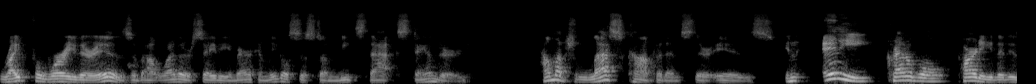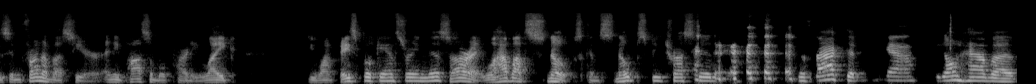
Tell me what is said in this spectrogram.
rightful worry there is about whether, say, the American legal system meets that standard, how much less confidence there is in any credible party that is in front of us here, any possible party. Like, do you want Facebook answering this? All right, well, how about Snopes? Can Snopes be trusted? the fact that yeah. we don't have a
